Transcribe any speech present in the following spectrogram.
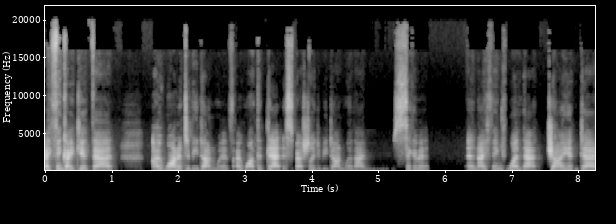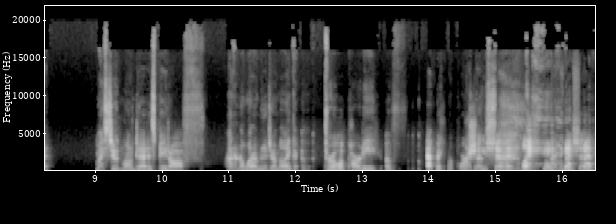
I think I get that. I want it to be done with. I want the debt, especially, to be done with. I'm sick of it. And I think when that giant debt, my student loan debt, is paid off, I don't know what I'm going to do. I'm going to like throw a party of epic proportions. You should. Like, I think you should.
